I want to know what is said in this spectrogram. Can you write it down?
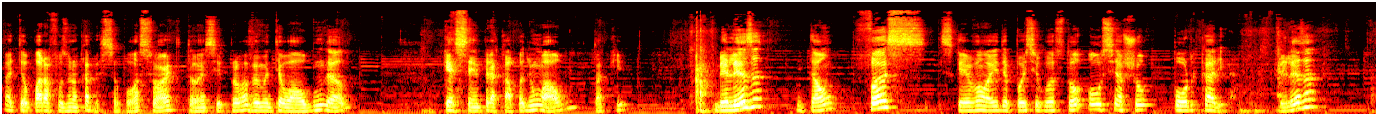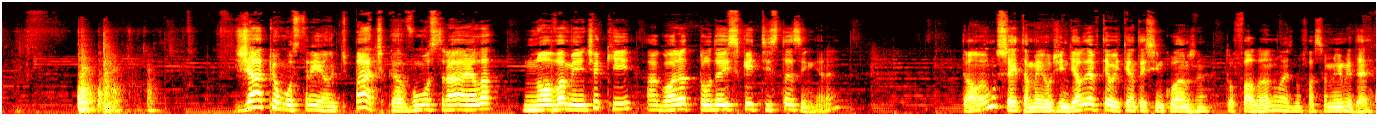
vai ter o um parafuso na cabeça. Boa sorte. Então esse provavelmente é o álbum dela, que é sempre a capa de um álbum, tá aqui. Beleza? Então, fãs Escrevam aí depois se gostou ou se achou porcaria. Beleza? Já que eu mostrei a antipática, vou mostrar ela novamente aqui, agora toda skatistazinha, né? Então eu não sei também, hoje em dia ela deve ter 85 anos, né? Tô falando, mas não faço a mínima ideia.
